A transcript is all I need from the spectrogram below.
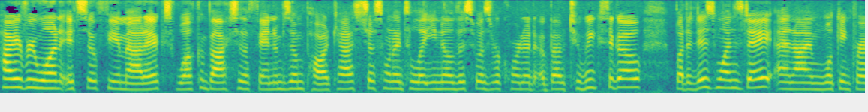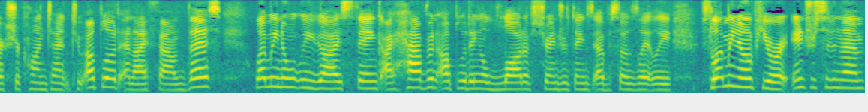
Hi everyone, it's Sophia Maddox. Welcome back to the Fandom Zone podcast. Just wanted to let you know this was recorded about two weeks ago, but it is Wednesday and I'm looking for extra content to upload and I found this. Let me know what you guys think. I have been uploading a lot of Stranger Things episodes lately, so let me know if you are interested in them.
